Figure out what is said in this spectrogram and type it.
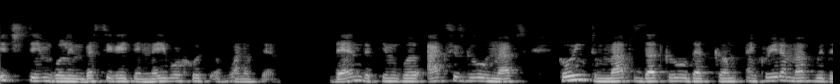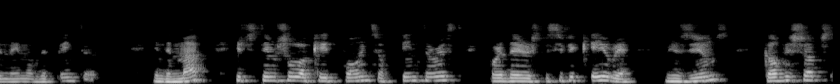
Each team will investigate the neighborhood of one of them. Then the team will access Google Maps, going to maps.google.com and create a map with the name of the painter. In the map, each team should locate points of interest for their specific area, museums, coffee shops,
